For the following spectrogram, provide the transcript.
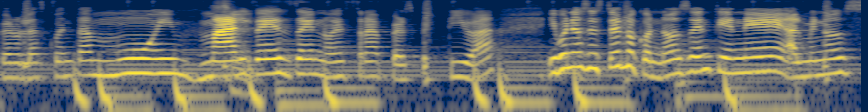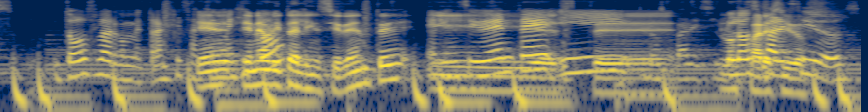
pero las cuenta muy mal desde nuestra perspectiva. Y bueno, si ustedes lo conocen, tiene al menos dos largometrajes aquí en México. tiene ahorita el incidente. El y, Incidente y este, Los parecidos. Los, Los parecidos. parecidos.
